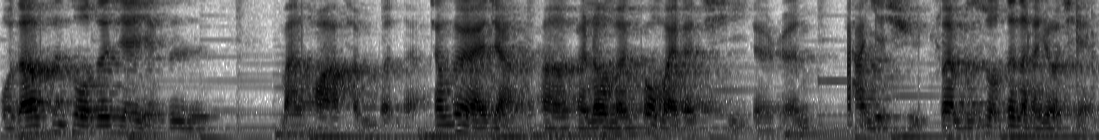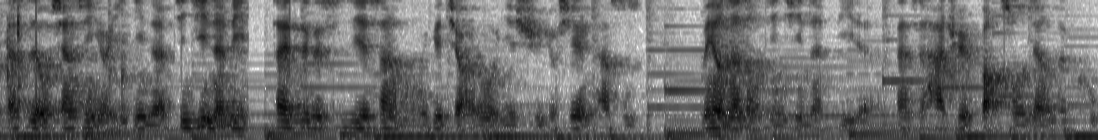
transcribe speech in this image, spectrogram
我知道制作这些也是。蛮花成本的，相对来讲，呃，可能我们购买得起的人，他也许虽然不是说真的很有钱，但是我相信有一定的经济能力，在这个世界上某一个角落，也许有些人他是没有那种经济能力的，但是他却饱受这样的苦。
